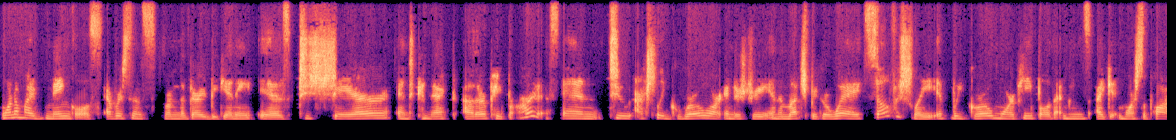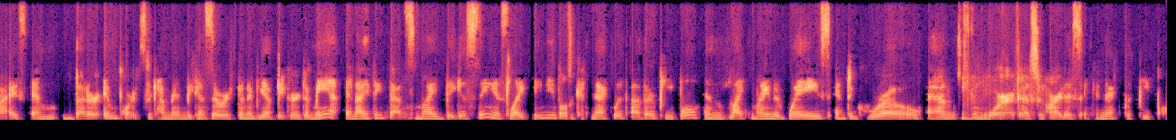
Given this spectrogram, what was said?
one of my main goals ever since from the very beginning is to share and connect other paper artists and to actually grow our industry in a much bigger way. Selfishly, if we grow more people, that means I get more supplies and better imports to come in because there was going to be a bigger demand. And I think that's my biggest thing is like being able to connect with other people in like-minded ways and to grow um, even more as an artist and connect with people.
